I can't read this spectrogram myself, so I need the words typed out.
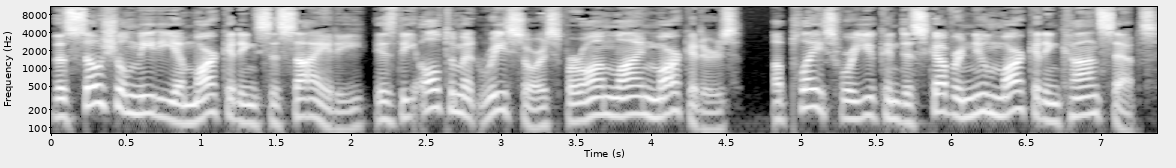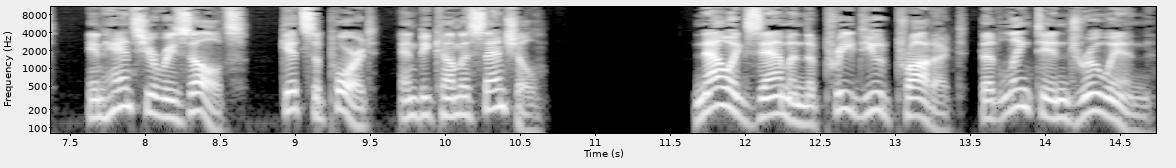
The Social Media Marketing Society is the ultimate resource for online marketers, a place where you can discover new marketing concepts, enhance your results, get support, and become essential. Now examine the previewed product that LinkedIn drew in.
